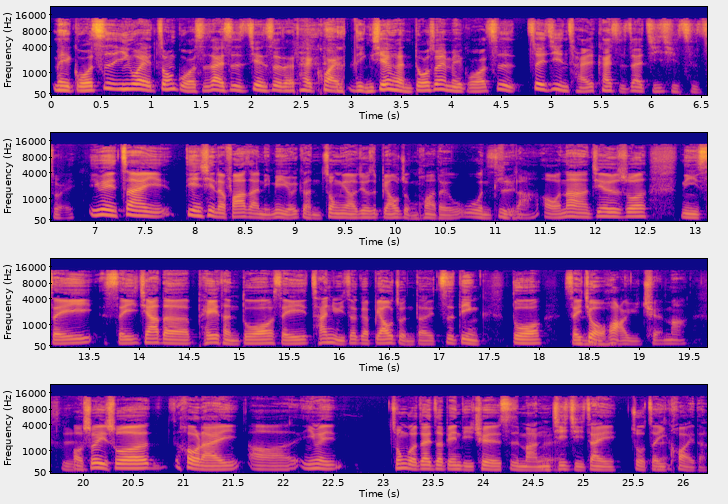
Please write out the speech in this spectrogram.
美国是因为中国实在是建设的太快，领先很多，所以美国是最近才开始在急起直追。因为在电信的发展里面有一个很重要，就是标准化的问题啦。哦，那就是说你谁谁家的 patent 多，谁参与这个标准的制定多，谁就有话语权嘛。是哦，所以说后来啊、呃因为中国在这边的确是蛮对积极在做这一块的。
